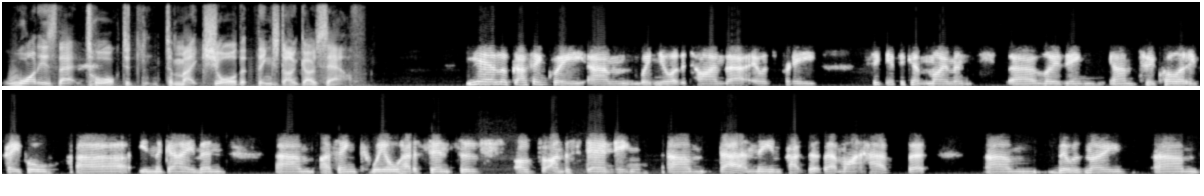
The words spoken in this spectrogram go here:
What is that talk to to make sure that things don't go south? Yeah, look, I think we um, we knew at the time that it was pretty significant moment uh, losing um, two quality people uh, in the game, and um, I think we all had a sense of, of understanding um, that and the impact that that might have. But um, there was no um,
